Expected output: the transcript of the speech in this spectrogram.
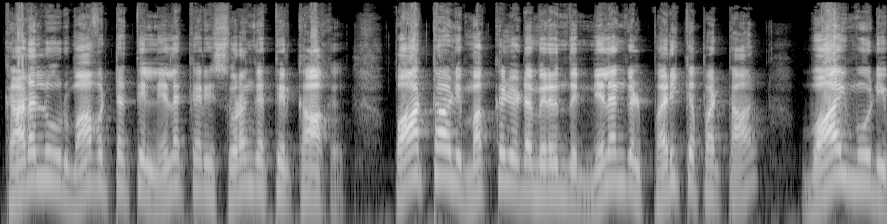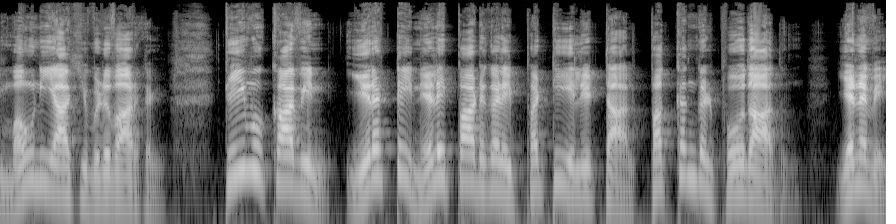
கடலூர் மாவட்டத்தில் நிலக்கரி சுரங்கத்திற்காக பாட்டாளி மக்களிடமிருந்து நிலங்கள் பறிக்கப்பட்டால் வாய்மூடி மௌனியாகி விடுவார்கள். திமுகவின் இரட்டை நிலைப்பாடுகளை பட்டியலிட்டால் பக்கங்கள் போதாது. எனவே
